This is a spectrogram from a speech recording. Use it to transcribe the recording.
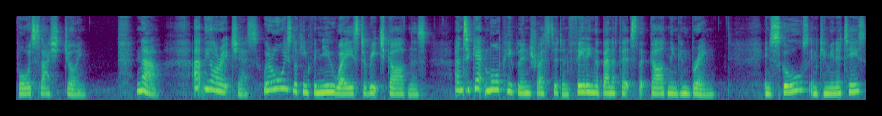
forward slash join. Now, at the RHS, we're always looking for new ways to reach gardeners and to get more people interested and feeling the benefits that gardening can bring. In schools, in communities,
